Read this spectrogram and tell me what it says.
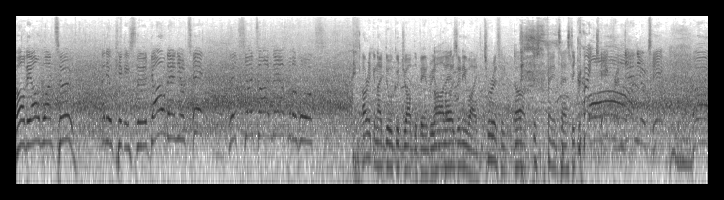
Oh, the old one too. And he'll kick his third goal, Daniel Chick. It's showtime now for the Hawks. I reckon they do a good job, the Bandry Oh, umpires, that- anyway. Terrific. Oh, just fantastic. Great kick Chick. Oh,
